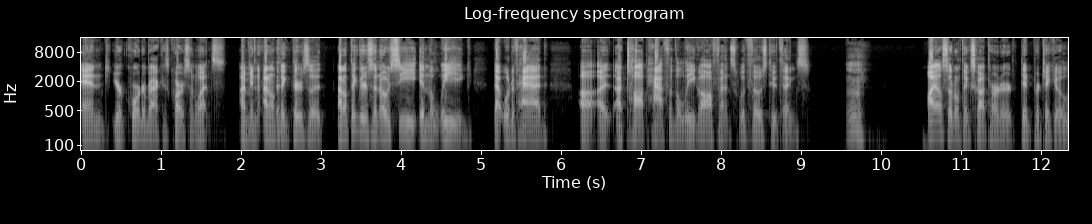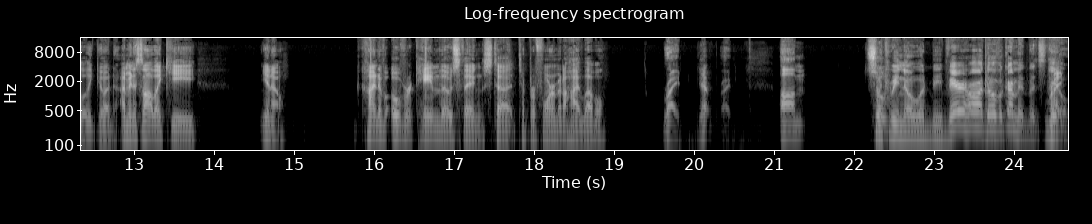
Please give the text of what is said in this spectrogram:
and your quarterback is Carson Wentz. I mean, I don't think there's a I don't think there's an OC in the league that would have had uh, a, a, top half of the league offense with those two things. Mm. I also don't think Scott Turner did particularly good. I mean, it's not like he, you know, kind of overcame those things to to perform at a high level. Right. Yep. Right. Um. So which we know would be very hard to overcome it, but still. Right.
